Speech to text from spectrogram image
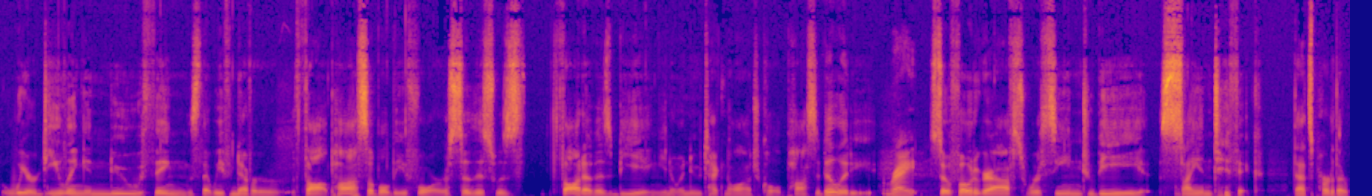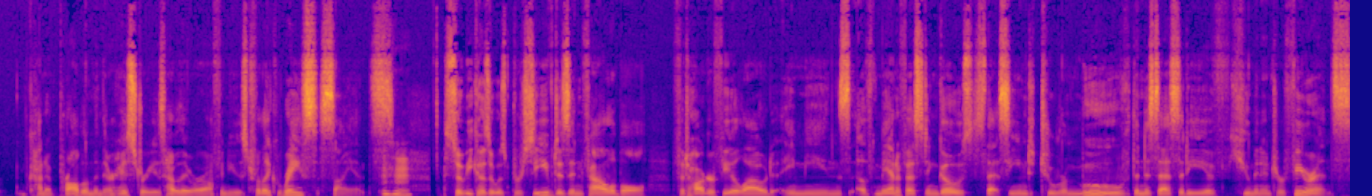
we're dealing in new things that we've never thought possible before so this was thought of as being you know a new technological possibility Right. so photographs were seen to be scientific. That's part of their kind of problem in their history is how they were often used for like race science. Mm-hmm. So because it was perceived as infallible, photography allowed a means of manifesting ghosts that seemed to remove the necessity of human interference,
